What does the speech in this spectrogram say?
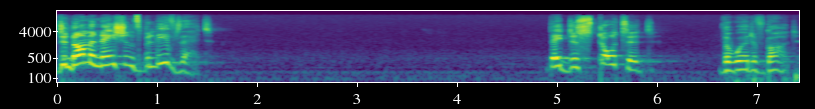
Denominations believed that. They distorted the word of God.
